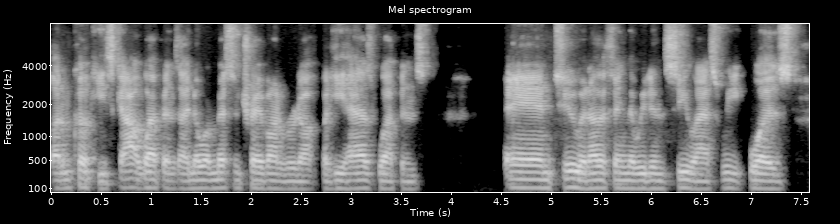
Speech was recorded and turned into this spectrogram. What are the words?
Let him cook. He's got weapons. I know we're missing Trayvon Rudolph, but he has weapons. And two, another thing that we didn't see last week was –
